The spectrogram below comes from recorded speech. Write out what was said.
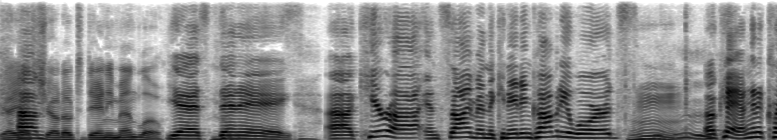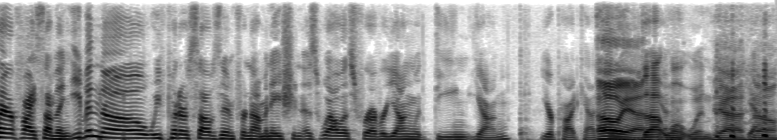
Yeah, yeah. Um, shout out to Danny Mendlow. Yes, Danny. Uh, Kira and Simon, the Canadian Comedy Awards. Hmm. Okay, I'm going to clarify something. Even though we've put ourselves in for nomination as well as Forever Young with Dean Young, your podcast. Oh, Dean. yeah. That won't win. Yeah, no.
